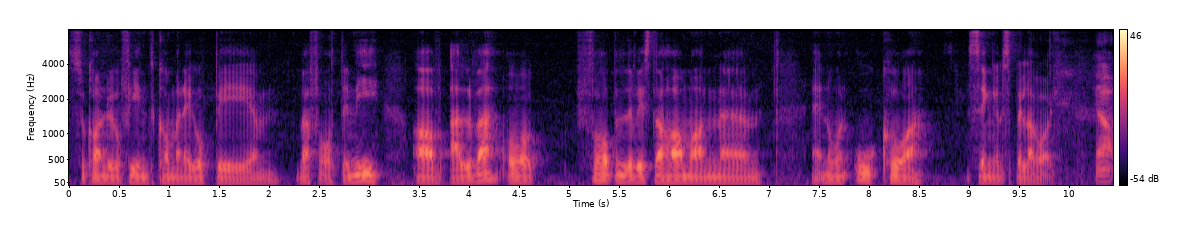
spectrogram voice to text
så kan du jo fint komme deg opp i i hvert fall åtte-ni av elleve. Og forhåpentligvis da har man noen OK singelspillere òg. Ja.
